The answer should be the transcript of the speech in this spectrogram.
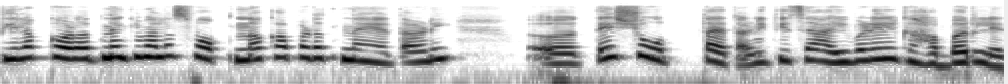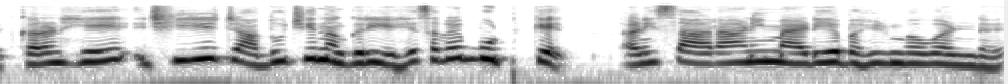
तिला कळत नाही की मला स्वप्न का पडत नाहीयेत. आणि ते शोधतायत आणि तिचे आई वडील घाबरलेत. कारण हे जी जादूची नगरी आहे हे सगळे बुटके आहेत. आणि सारा आणि मॅडी हे बहीण भावंड आहेत.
